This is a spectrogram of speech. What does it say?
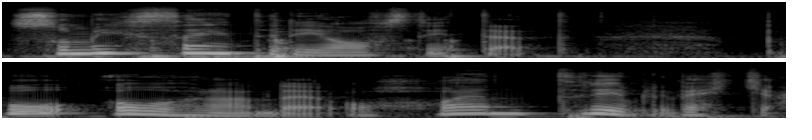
Så missa inte det avsnittet. På åhörande och ha en trevlig vecka!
